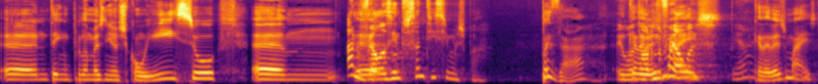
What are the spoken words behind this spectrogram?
eh, não tenho problemas nenhums com isso. ehm, Há novelas interessantíssimas, pá. Pois há. Eu Cada adoro novelas. Yeah. Cada vez mais.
